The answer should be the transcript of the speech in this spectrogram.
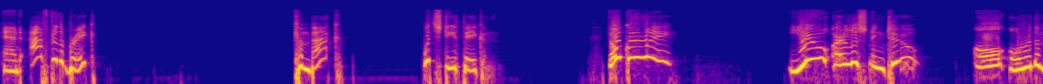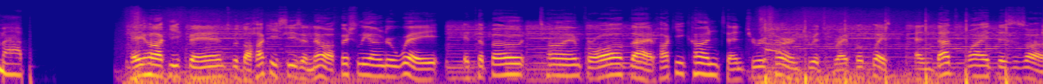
And after the break, come back with Steve Paikin. Don't go away. You are listening to All Over the Map. Hey, hockey fans, with the hockey season now officially underway, it's about time for all of that hockey content to return to its rightful place. And that's why this is our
